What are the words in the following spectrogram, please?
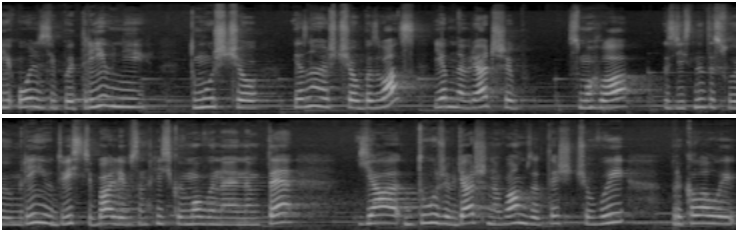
і Ользі Петрівні, тому що я знаю, що без вас я б навряд чи б змогла здійснити свою мрію 200 балів з англійської мови на НМТ. Я дуже вдячна вам за те, що ви приклали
